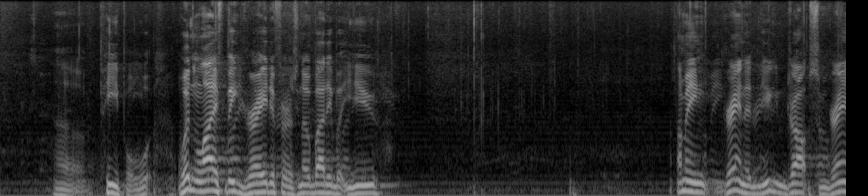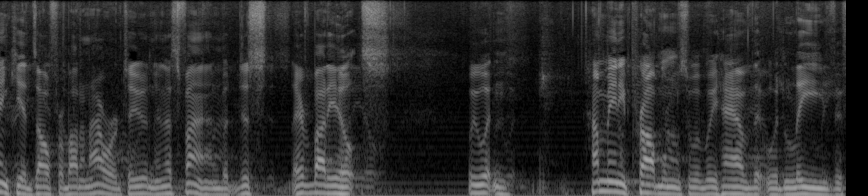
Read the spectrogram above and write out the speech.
uh, people. Wouldn't life be great if there was nobody but you? I mean, granted, you can drop some grandkids off for about an hour or two, and then that's fine, but just everybody else, we wouldn't. How many problems would we have that would leave if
